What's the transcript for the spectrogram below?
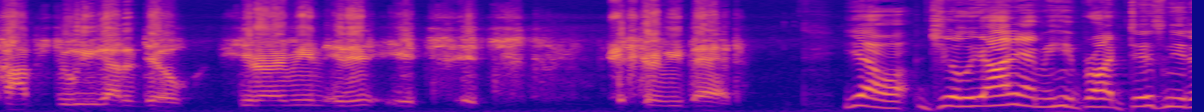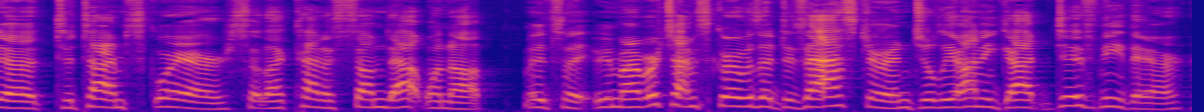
cops do what you got to do. You know what I mean? It, it, it's, it's, it's going to be bad. Yeah, well, Giuliani. I mean, he brought Disney to, to Times Square, so that kind of summed that one up. It's like, remember Times Square was a disaster, and Giuliani got Disney there.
